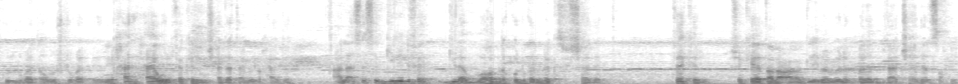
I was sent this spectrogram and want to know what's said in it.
تكون لغات أو مش لغات. يعني حا- حاول فاكر إن الشهادة تعمل له حاجة. على أساس الجيل اللي فات الجيل ابو بغضنا كله كان مركز في الشهادات. فاكر؟ عشان كده طلع عادل امام يقول لك بلد بتاعت شهادات صحيح.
